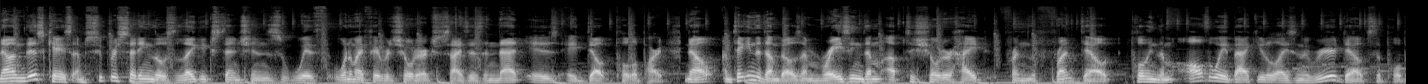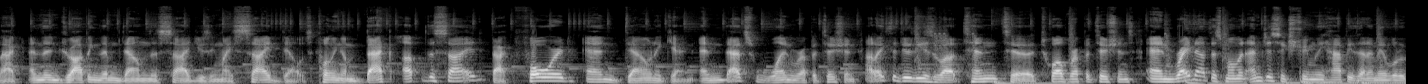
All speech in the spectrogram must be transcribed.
Now, in this case, I'm supersetting those leg extensions with one of my favorite shoulder exercises, and that is a delt pull apart. Now, I'm taking the dumbbells, I'm raising them up to shoulder height from the front delt, pulling them all the way back utilizing the rear delts to pull back, and then dropping them down the side using my side delts, pulling them back up the side, back forward, and down again. And that's one repetition. I like to do these about 10 to 12 repetitions. And right now at this moment, I'm just extremely happy that I'm able to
